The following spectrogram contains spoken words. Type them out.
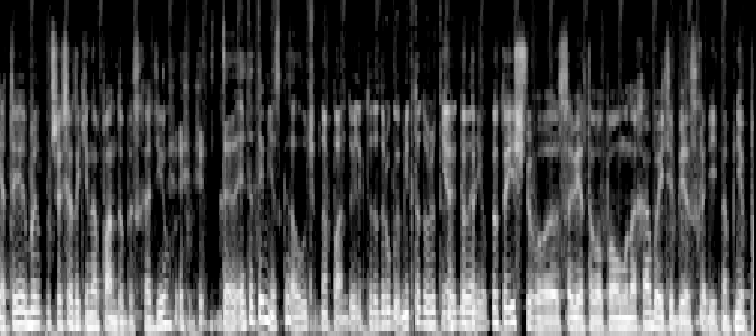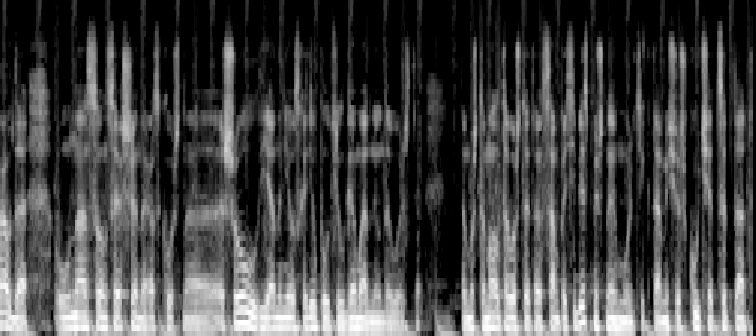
Нет, ты бы лучше все-таки на панду бы сходил. Да, это ты мне сказал, лучше бы на панду, или кто-то другой. Мне кто-то уже такое говорил. Кто-то еще советовал, по-моему, на хаба и тебе сходить. Мне, правда, у нас он совершенно роскошно шел, я на него сходил, получил громадное удовольствие. Потому что мало того, что это сам по себе смешной мультик, там еще ж куча цитат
